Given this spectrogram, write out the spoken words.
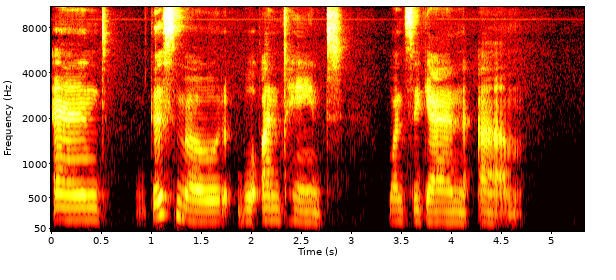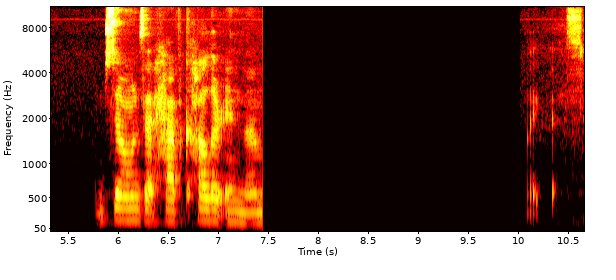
And this mode will unpaint, once again, um, zones that have color in them, like this.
